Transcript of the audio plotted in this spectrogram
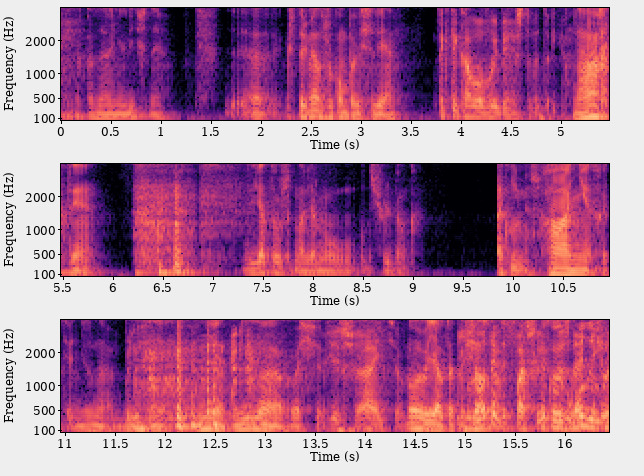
Ну, Когда они личные. Э, эксперимент с жуком повеселее. Так ты кого выберешь-то в итоге? Ах ты! Да я тоже, наверное, у будущего ребенка. Отнимешь. А, нет, хотя, не знаю. Блин, нет, нет, не знаю вообще. Решайте. Ну, я такой сейчас... Еноты фашисты такой, у ждать не будущего.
